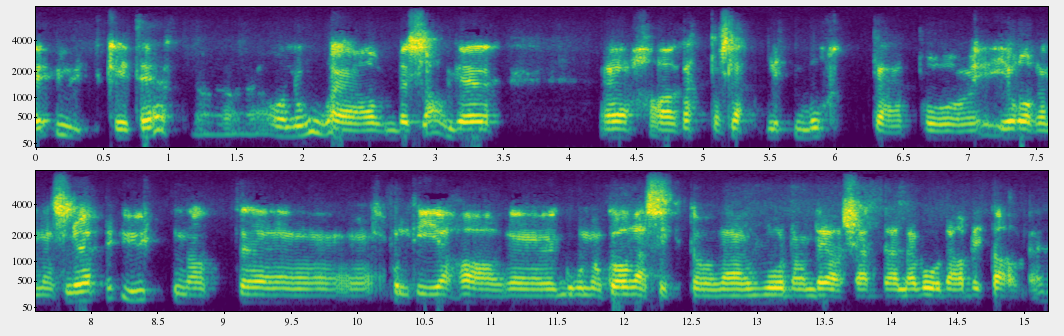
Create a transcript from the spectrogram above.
er utkvittert. Og noe av beslaget eh, har rett og slett blitt borte på, i årenes løp uten at uh, politiet har uh, god nok oversikt over hvordan det har skjedd eller hvor det har blitt av det.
